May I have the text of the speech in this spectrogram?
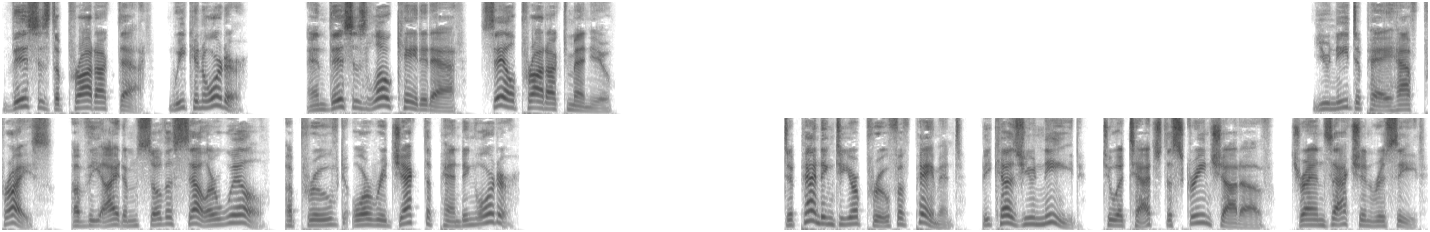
This is the product that we can order. And this is located at Sale Product menu. You need to pay half price of the item so the seller will approved or reject the pending order. Depending to your proof of payment, because you need to attach the screenshot of transaction receipt.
